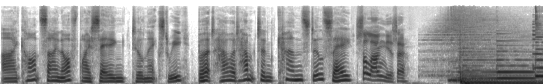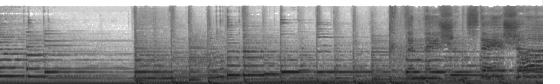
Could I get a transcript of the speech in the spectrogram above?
I can't sign off by saying till next week, but Howard Hampton can still say So long, you sir. The Nation Station.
